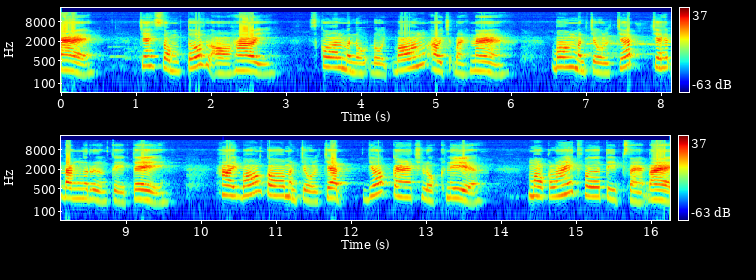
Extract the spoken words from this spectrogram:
កែ ចេះសុំទោសល្អហើយ ស្គាល់មនុស្សដូចបងឲ្យច្បាស់ណា បងមិនចូលចិត្តចេះដឹងរឿងគេទេ ហើយបងក៏មិនចូលចិត្តយកការឆ្លោះគ្នា មកឡាយធ្វើទីផ្សារដែរ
